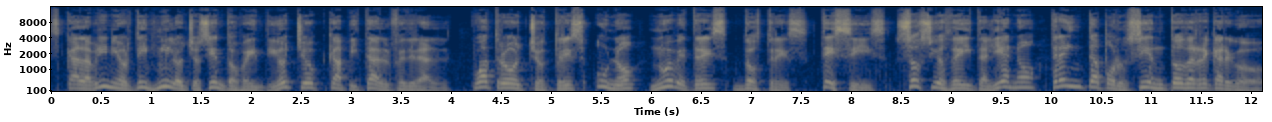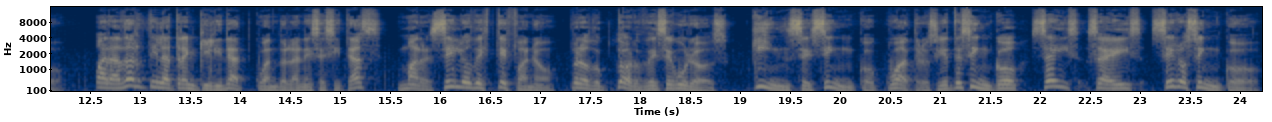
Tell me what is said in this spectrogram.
Scalabrini Ortiz 1828 Capital Federal 4831-9323. Tesis, socios de italiano, 30% de recargo. Para darte la tranquilidad cuando la necesitas, Marcelo de Stefano, productor de seguros. 155475 6605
